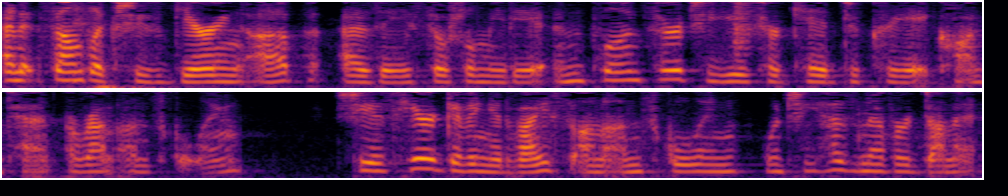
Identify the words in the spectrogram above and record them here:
And it sounds like she's gearing up as a social media influencer to use her kid to create content around unschooling. She is here giving advice on unschooling when she has never done it.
